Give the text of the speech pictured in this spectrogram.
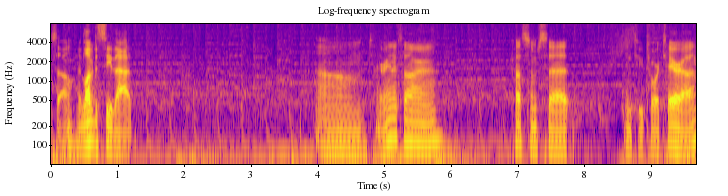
So I'd love to see that. Um, Tyranitar, custom set into Torterra.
